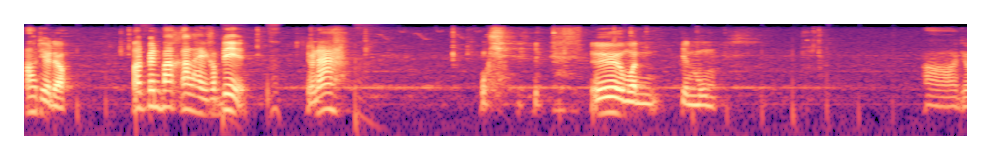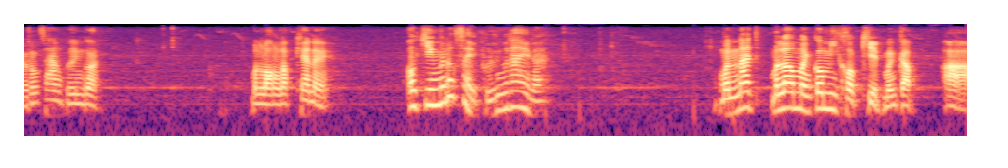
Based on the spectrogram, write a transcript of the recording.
เอ้าเดี๋ยวเดี๋ยวมันเป็นบั๊กอะไรครับนี่เดี๋ยวนะโอเคเออมันเปลี่ยนมุมอ่าเดี๋ยวต้องสร้างพื้นก่อน มันรองรับแค่ไหน เอาจริงไม่ต้องใส่พื้นก็ได้นะ มันน่ามันแล้วมันก็มีขอบเขตเหมือนกับอ่า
